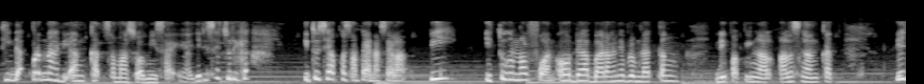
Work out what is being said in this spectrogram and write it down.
tidak pernah diangkat sama suami saya. Jadi saya curiga itu siapa sampai anak saya pi itu nelpon. Oh udah barangnya belum datang jadi papi ngal males ngangkat. Dia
